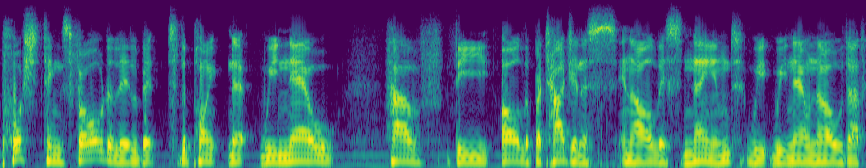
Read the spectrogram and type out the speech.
pushed things forward a little bit to the point that we now have the all the protagonists in all this named. We we now know that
